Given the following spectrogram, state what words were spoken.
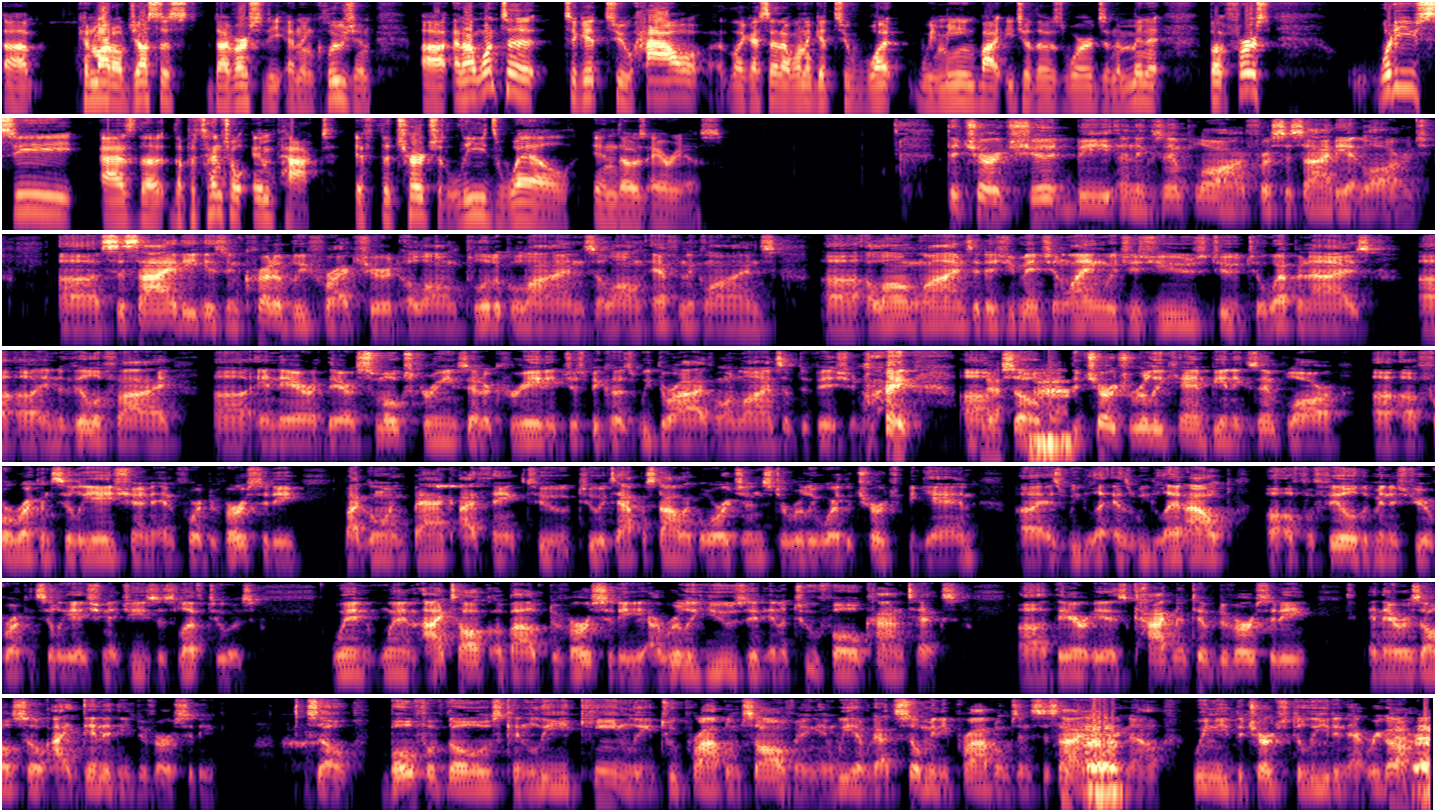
uh, can model justice diversity and inclusion. Uh, and i want to to get to how like i said i want to get to what we mean by each of those words in a minute. But first what do you see as the the potential impact if the church leads well in those areas the church should be an exemplar for society at large. Uh, society is incredibly fractured along political lines, along ethnic lines, uh, along lines that, as you mentioned, language is used to to weaponize uh, uh and to vilify. Uh, and there, there are smoke screens that are created just because we thrive on lines of division, right? Um, yeah. So the church really can be an exemplar uh, for reconciliation and for diversity by going back, I think, to to its apostolic origins, to really where the church began, uh, as we let as we let out uh, fulfill the ministry of reconciliation that Jesus left to us. When when I talk about diversity, I really use it in a twofold context. Uh, there is cognitive diversity, and there is also identity diversity. So both of those can lead keenly to problem solving, and we have got so many problems in society right now. We need the church to lead in that regard.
